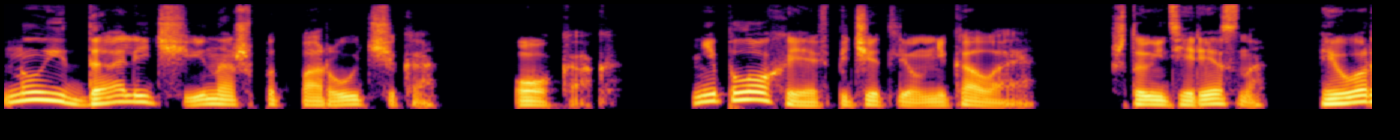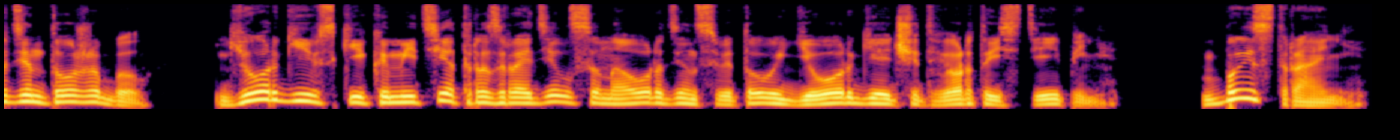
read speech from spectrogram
Ну и дали чин аж подпоручика. О как! Неплохо я впечатлил Николая. Что интересно, и орден тоже был. Георгиевский комитет разродился на орден святого Георгия четвертой степени. Быстро они.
